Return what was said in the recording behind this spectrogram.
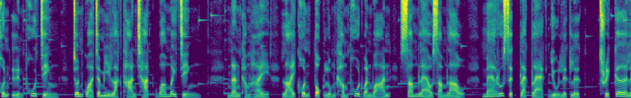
คนอื่นพูดจริง จนกว่าจะมีหลักฐานชัดว่าไม่จริง นั่นทำให้หลายคนตกหลุมคำพูดหวานๆซ้ำแล้วซ้ำเล่า แม้รู้สึกแปลกๆ อยู่ลึกๆ ทริกเกอร์เ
